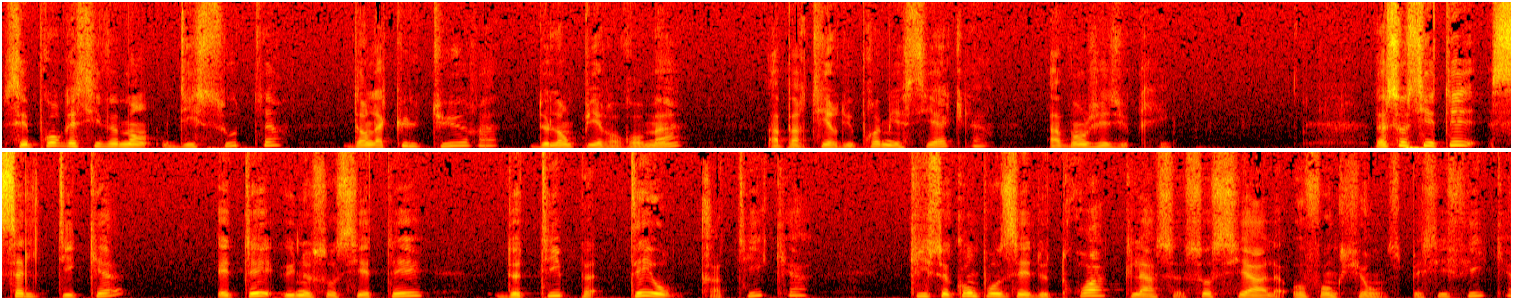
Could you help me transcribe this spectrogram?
s'est progressivement dissoute dans la culture de l'Empire romain à partir du 1er siècle avant Jésus-Christ. La société celtique était une société de type théocratique qui se composait de trois classes sociales aux fonctions spécifiques.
